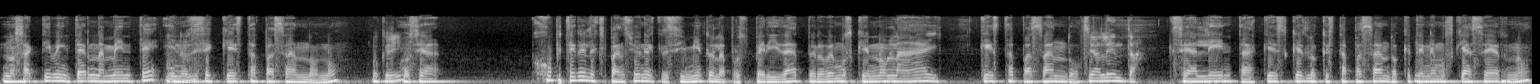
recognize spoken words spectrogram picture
nos activa internamente y nos dice qué está pasando, ¿no? Okay. O sea, Júpiter es la expansión, el crecimiento, la prosperidad, pero vemos que no la hay qué está pasando. Se alenta. Se alenta, qué es, qué es lo que está pasando, qué tenemos que hacer, ¿no?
